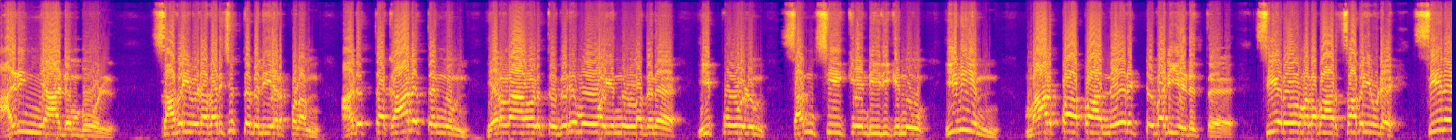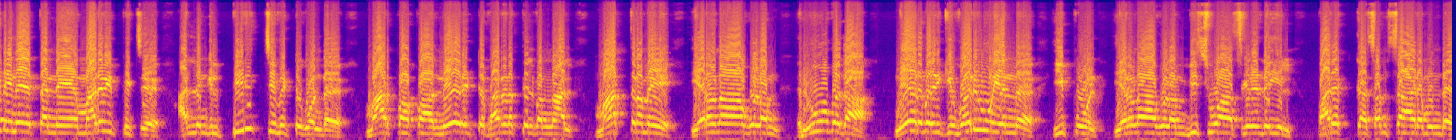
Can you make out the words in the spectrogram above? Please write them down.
അഴിഞ്ഞാടുമ്പോൾ സഭയുടെ പരിശുദ്ധ ബലിയർപ്പണം അടുത്ത കാലത്തെങ്ങും എറണാകുളത്ത് വരുമോ എന്നുള്ളതിന് ഇപ്പോഴും സംശയിക്കേണ്ടിയിരിക്കുന്നു. ഇനിയും മാർപ്പാപ്പ നേരിട്ട് വടിയെടുത്ത് സീറോ മലബാർ സഭയുടെ സിനഡിനെ തന്നെ മരവിപ്പിച്ച് അല്ലെങ്കിൽ പിരിച്ചു വിട്ടുകൊണ്ട് മാർപ്പാപ്പ നേരിട്ട് ഭരണത്തിൽ വന്നാൽ മാത്രമേ എറണാകുളം രൂപത നേർവഴിക്ക് വരൂ എന്ന് ഇപ്പോൾ എറണാകുളം വിശ്വാസികളിടയിൽ പരക്ക സംസാരമുണ്ട്.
